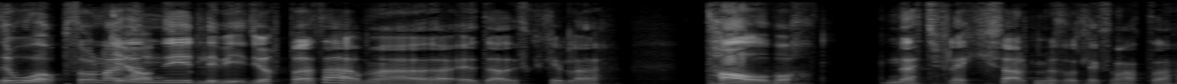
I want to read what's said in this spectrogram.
The Warp Zone lagde Ja. en nydelig video på dette her med eh, der de skulle ta over Netflix og alt mulig sånt, liksom. At eh,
